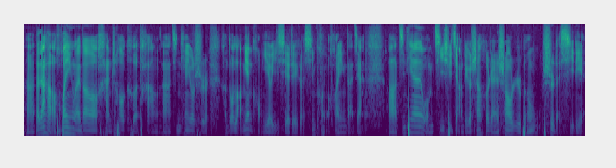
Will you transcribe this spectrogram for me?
啊，大家好，欢迎来到汉超课堂啊！今天又是很多老面孔，也有一些这个新朋友，欢迎大家啊！今天我们继续讲这个山河燃烧日本武士的系列，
